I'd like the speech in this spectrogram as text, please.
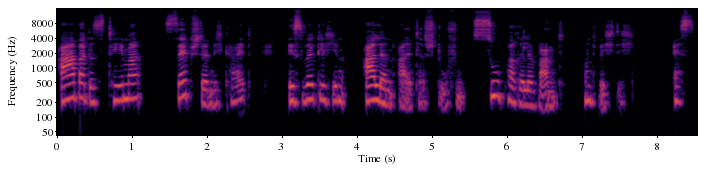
Aber das Thema Selbstständigkeit ist wirklich in allen Altersstufen super relevant und wichtig. Es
